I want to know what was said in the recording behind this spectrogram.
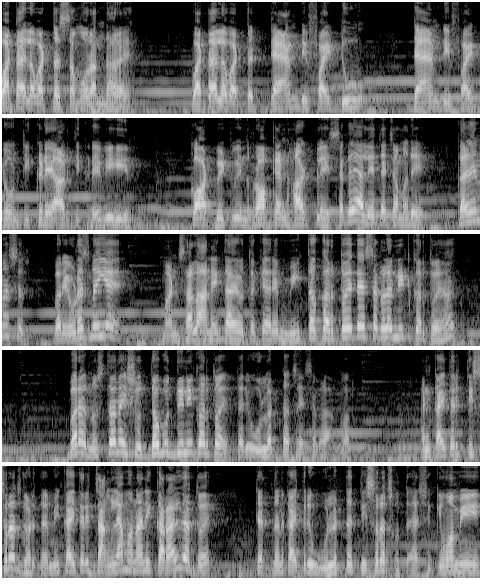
वाटायला वाटतं समोर अंधार आहे. वाटायला वाटतं damned if you do damned if you don't इकडे आड तिकडे विहीर. Caught between rock and hard place सगळे आले त्याच्यामध्ये. कळे नसच बरं एवढंच नाही आहे. माणसाला अनेकदा हे होतं की अरे मी तर करतोय ते सगळं नीट करतोय हां? बरं नुसतं नाही शुद्ध बुद्धीने करतोय तरी उलटतच आहे सगळं अंगावर. आणि काहीतरी तिसरंच घडतं आहे मी काहीतरी चांगल्या मनाने करायला जातो आहे त्यातनं काहीतरी उलट तिसरंच होतं आहे असं. किंवा मी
